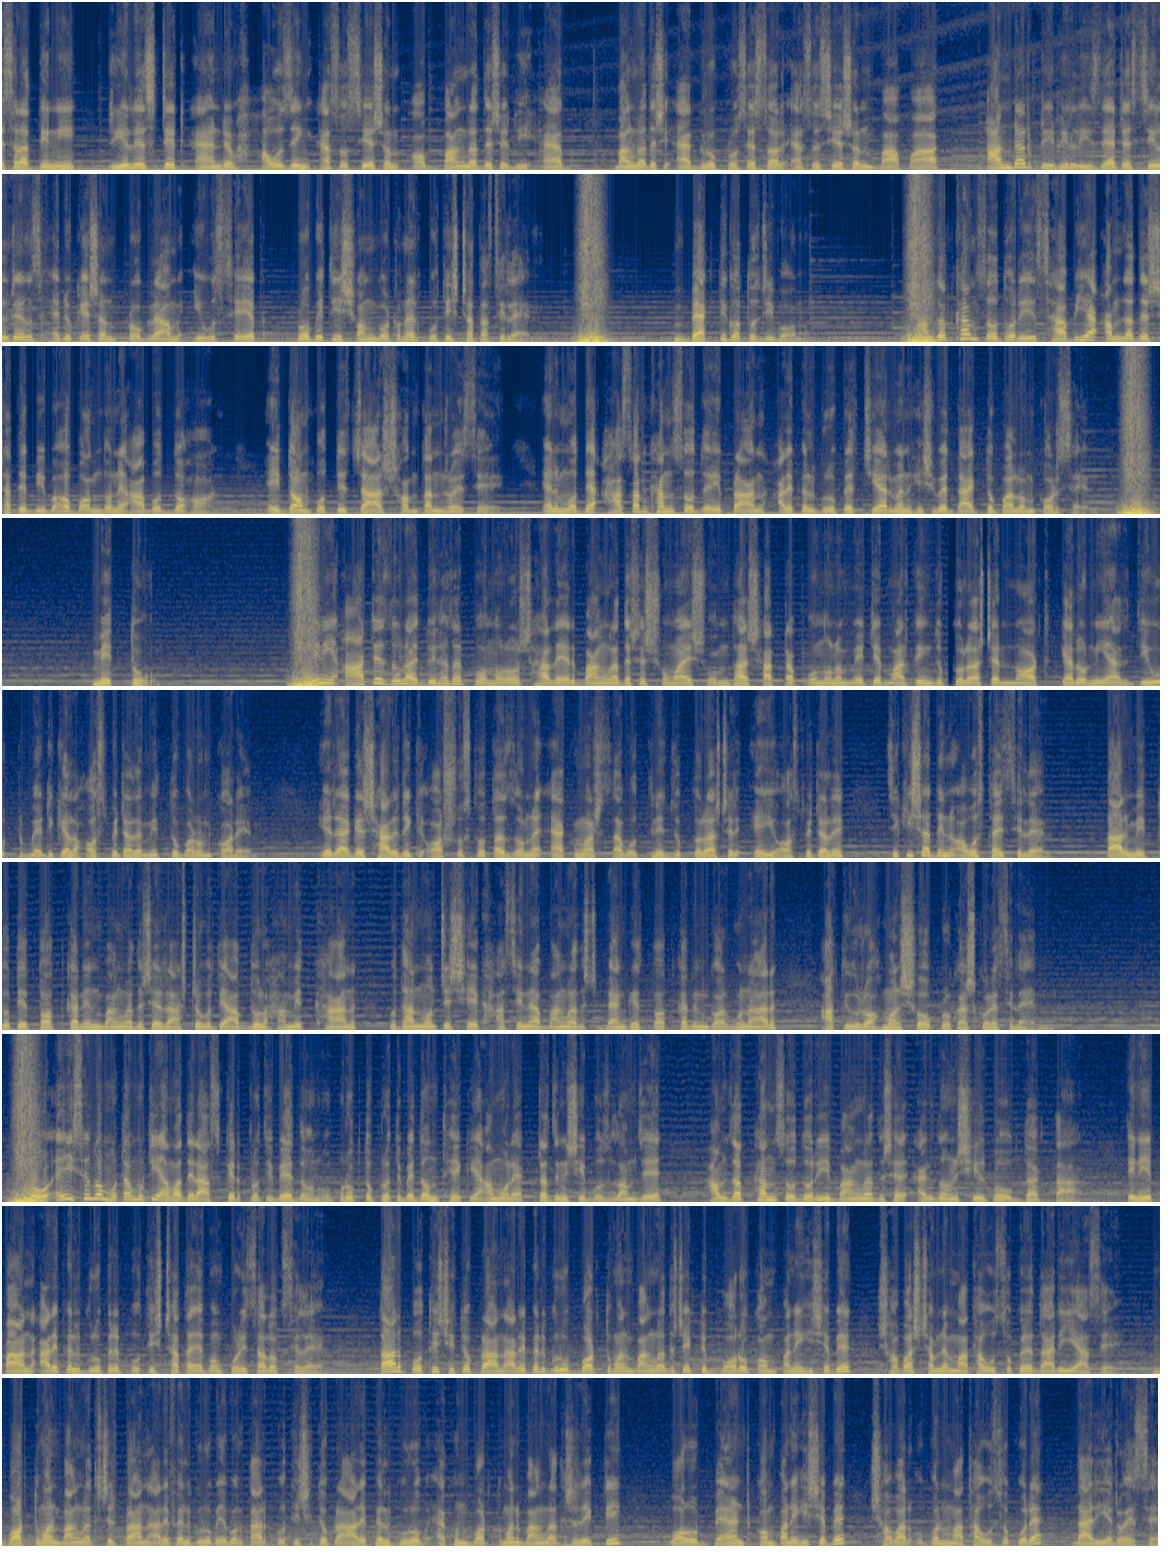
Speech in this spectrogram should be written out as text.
এছাড়া তিনি real estate and housing association of Bangladesh REHAB Bangladesh agro processor association BAPA underprivileged children's education programme UCEP প্রভৃতি সংগঠনের প্রতিষ্ঠাতা ছিলেন। ব্যক্তিগত জীবন। আমজাদ খান চৌধুরী সাবিয়া আমজাদের সাথে বিবাহ বন্ধনে আবদ্ধ হন। এই দম্পতির চার সন্তান রয়েছে। এর মধ্যে হাসান খান চৌধুরী প্রাণ আরএফএল গ্রুপের চেয়ারম্যান হিসেবে দায়িত্ব পালন করছেন। মৃত্যু। তিনি আটই জুলাই দুই হাজার পনেরো সালের বাংলাদেশের সময় সন্ধ্যা সাতটা পনেরো মিনিটে মার্কিন যুক্তরাষ্ট্রের নর্থ ক্যারোনিয়া ডিউট মেডিকেল হসপিটালে মৃত্যুবরণ করেন। এর আগে শারীরিক অসুস্থতার জন্য এক মাস যাবৎ তিনি যুক্তরাষ্ট্রের এই হসপিটালে চিকিৎসাধীন অবস্থায় ছিলেন। তার মৃত্যুতে তৎকালীন বাংলাদেশের রাষ্ট্রপতি আব্দুল হামিদ খান, প্রধানমন্ত্রী শেখ হাসিনা বাংলাদেশ ব্যাংকের তৎকালীন গভর্নর আতিউর রহমান শোক প্রকাশ করেছিলেন। তো এই ছিল মোটামুটি আমাদের আজকের প্রতিবেদন। উপরোক্ত প্রতিবেদন থেকে আমার একটা জিনিসই বুঝলাম যে, আমজাদ খান চৌধুরী বাংলাদেশের একজন শিল্প উদ্যোক্তা। তিনি পান আরএফএল গ্রুপের প্রতিষ্ঠাতা এবং পরিচালক ছিলেন। তার প্রতিষ্ঠিত প্রাণ আরএফএল গ্রুপ বর্তমান বাংলাদেশে একটি বড় কোম্পানি হিসেবে সবার সামনে মাথা উঁচু করে দাঁড়িয়ে আছে। বর্তমান বাংলাদেশের প্রাণ আরএফএল গ্রুপ এবং তার প্রতিষ্ঠিত আরএফএল গ্রুপ এখন বর্তমান বাংলাদেশের একটি বড় ব্র্যান্ড কোম্পানি হিসেবে সবার উপর মাথা উঁচু করে দাঁড়িয়ে রয়েছে।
